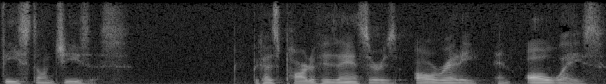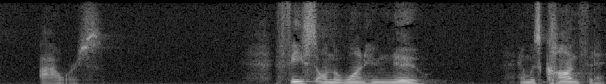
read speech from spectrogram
feast on Jesus. Because part of his answer is already and always ours. Feast on the one who knew and was confident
